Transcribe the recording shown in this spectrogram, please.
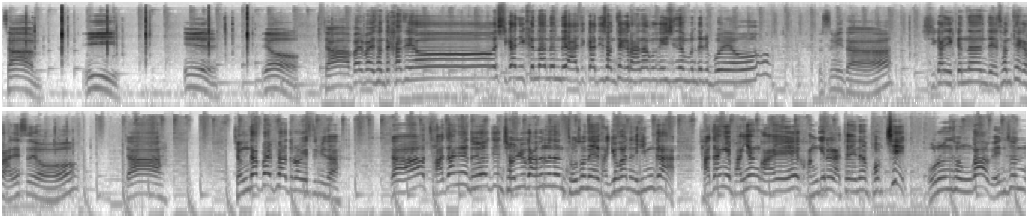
3 2 1 0 자 빨리빨리 선택하세요. 시간이 끝났는데 아직까지 선택을 안 하고 계시는 분들이 뭐예요? 좋습니다. 시간이 끝났는데 선택을 안 했어요. 자 정답 발표하도록 하겠습니다 자, 자장에 놓여진 전류가 흐르는 도선에 작용하는 힘과 자장의 방향과의 관계를 나타내는 법칙. 오른손과 왼손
